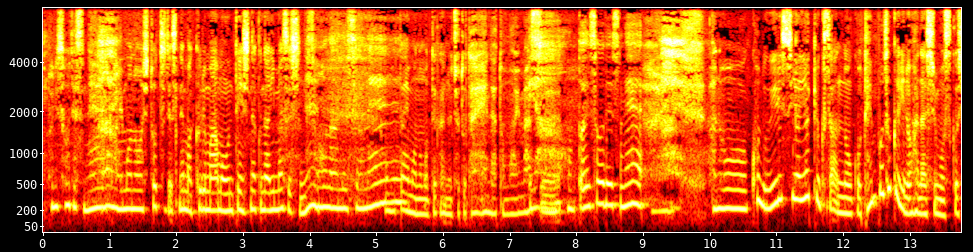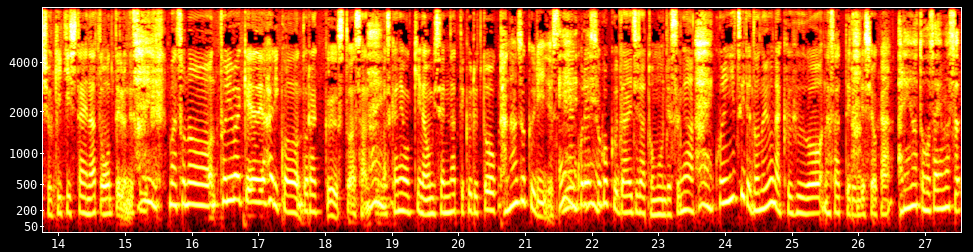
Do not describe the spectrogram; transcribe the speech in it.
本当にそうですね。はい、買い物一つですね。まあ車も運転しなくなりますしね。そうなんですよね。重たいもの持って帰るのちょっと大変だと思います。いや、本当にそうですね。はい。あの、今度ウイルスや薬局さんのこう店舗作りの話も少しお聞きしたいなと思ってるんです、はい、まあその、とりわけやはりこのドラッグストアさんとい。いますかね、はい、大きなお店になってくると、棚作りですね。えー、これすごく大事だと思うんですが、えー、これについてどのような工夫をなさってるんでしょうか？ありがとうございます。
